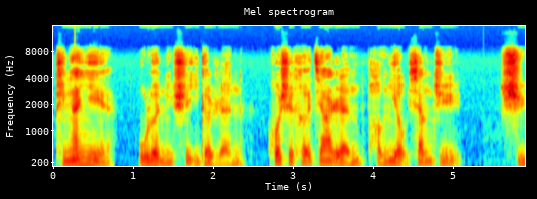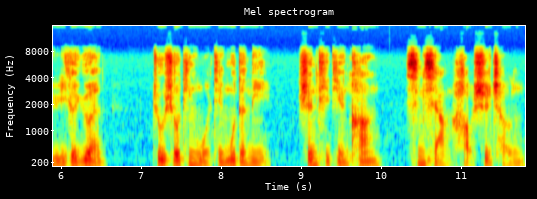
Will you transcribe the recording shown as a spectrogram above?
平安夜，无论你是一个人。或是和家人朋友相聚，许一个愿，祝收听我节目的你身体健康，心想好事成。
